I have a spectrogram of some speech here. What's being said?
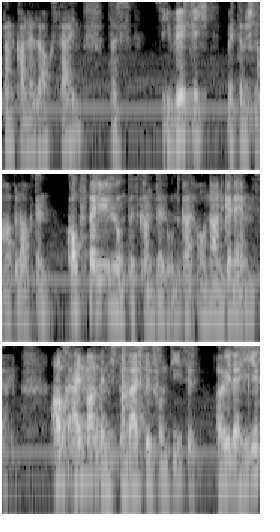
dann kann es auch sein, dass sie wirklich mit dem Schnabel auch den Kopf berühren und das kann sehr unangenehm sein. Auch einmal, wenn ich zum Beispiel von dieser Eule hier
